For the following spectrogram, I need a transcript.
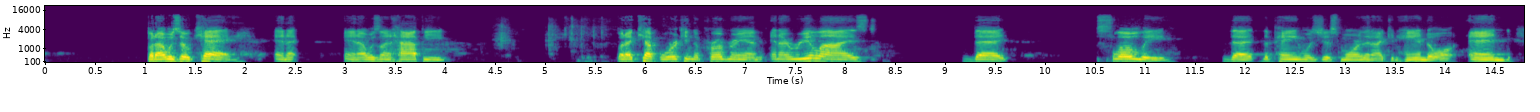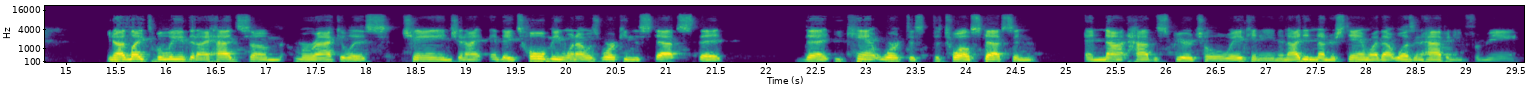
but I was okay, and I, and I was unhappy. But I kept working the program, and I realized that slowly that the pain was just more than I could handle, and you know, I'd like to believe that I had some miraculous change. And I and they told me when I was working the steps that that you can't work this, the 12 steps and and not have a spiritual awakening. And I didn't understand why that wasn't happening for me.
